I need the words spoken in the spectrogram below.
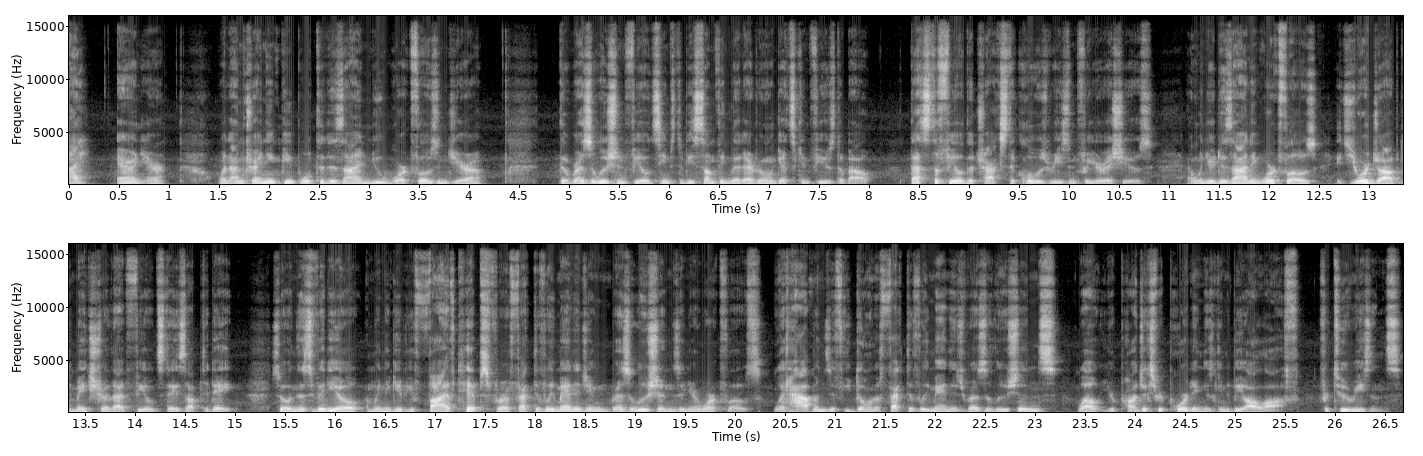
Hi, Aaron here. When I'm training people to design new workflows in Jira, the resolution field seems to be something that everyone gets confused about. That's the field that tracks the close reason for your issues. And when you're designing workflows, it's your job to make sure that field stays up to date. So in this video, I'm going to give you five tips for effectively managing resolutions in your workflows. What happens if you don't effectively manage resolutions? Well, your project's reporting is going to be all off for two reasons.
